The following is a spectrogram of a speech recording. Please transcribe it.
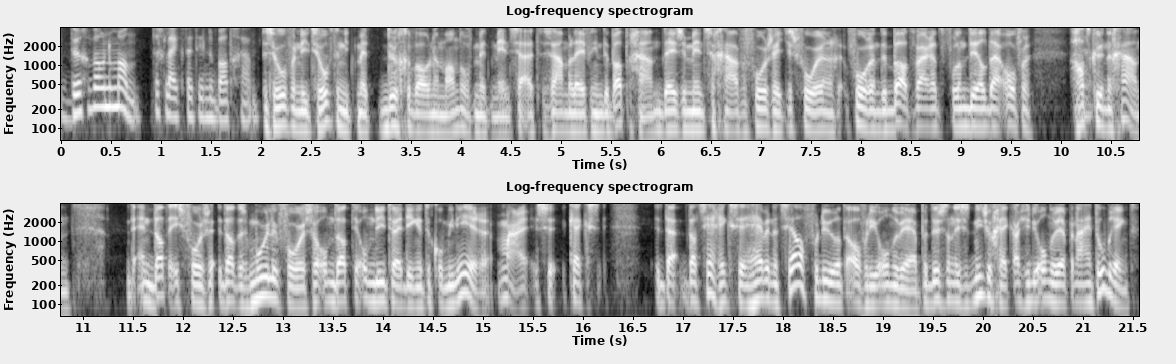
de gewone man tegelijkertijd in debat gaan. Ze hoeven niet, ze hoefden niet met de gewone man... of met mensen uit de samenleving in debat te gaan. Deze mensen gaven voorzetjes voor een, voor een debat... waar het voor een deel daarover had ja. kunnen gaan. En dat is, voor ze, dat is moeilijk voor ze om, dat, om die twee dingen te combineren. Maar ze, kijk, dat, dat zeg ik, ze hebben het zelf voortdurend over die onderwerpen. Dus dan is het niet zo gek als je die onderwerpen naar hen toe brengt.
